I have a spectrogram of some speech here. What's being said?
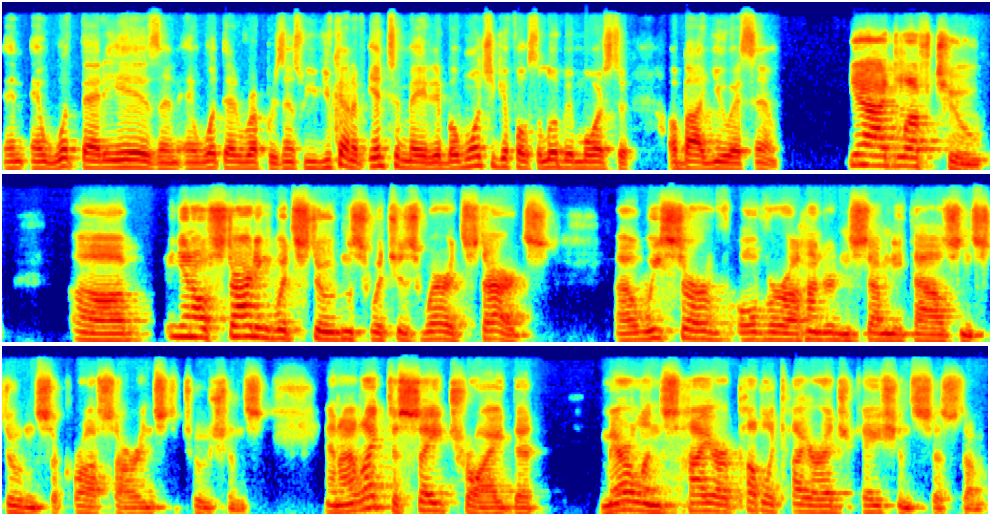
and, and what that is and, and what that represents. You, you kind of intimated it, but once you give folks a little bit more as to about USM. Yeah, I'd love to. Uh, you know, starting with students, which is where it starts, uh, we serve over 170,000 students across our institutions. And I like to say, Troy, that Maryland's higher public higher education system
